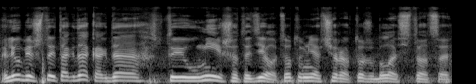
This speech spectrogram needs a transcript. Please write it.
любишь ты тогда, когда ты умеешь это делать. Вот у меня вчера тоже была ситуация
